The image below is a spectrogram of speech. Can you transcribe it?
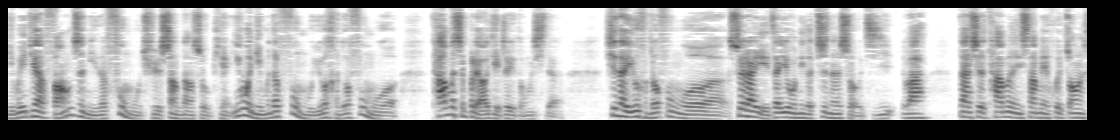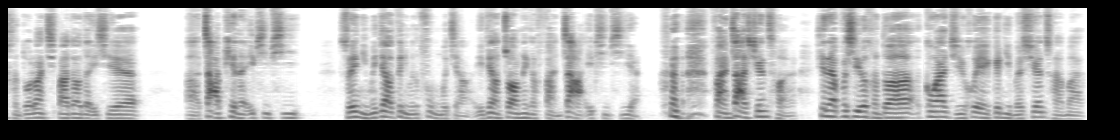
你们一定要防止你的父母去上当受骗，因为你们的父母有很多父母他们是不了解这些东西的。现在有很多父母虽然也在用那个智能手机，对吧？但是他们上面会装很多乱七八糟的一些啊诈骗的 A P P，所以你们一定要跟你们的父母讲，一定要装那个反诈 A P P 呀，反诈宣传。现在不是有很多公安局会跟你们宣传吗？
